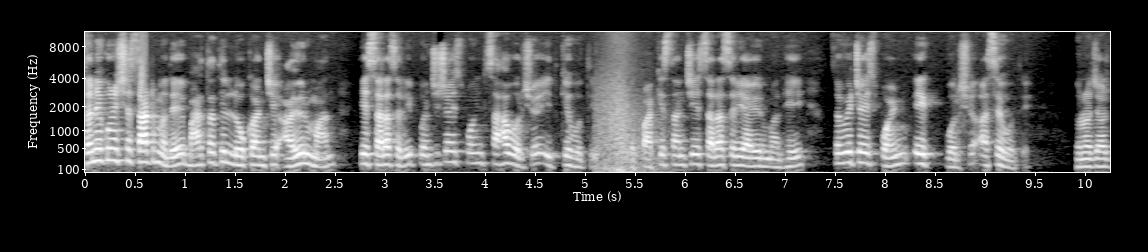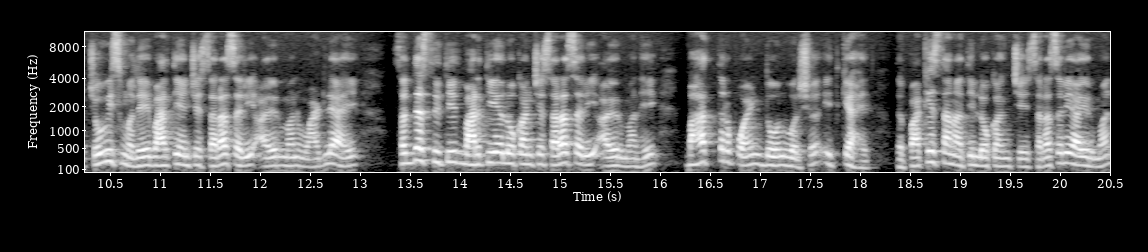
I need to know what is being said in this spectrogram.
सन एकोणीसशे साठमध्ये भारतातील लोकांचे आयुर्मान हे सरासरी पंचेचाळीस पॉईंट सहा वर्ष इतके होते. तर पाकिस्तानचे सरासरी आयुर्मान हे चव्वेचाळीस पॉईंट एक वर्ष असे होते. दोन हजार चोवीसमध्ये भारतीयांचे सरासरी आयुर्मान वाढले आहे. सध्या स्थितीत भारतीय लोकांचे सरासरी आयुर्मान हे बहात्तर पॉईंट दोन वर्ष इतके आहेत. तर पाकिस्तानातील लोकांचे सरासरी आयुर्मान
